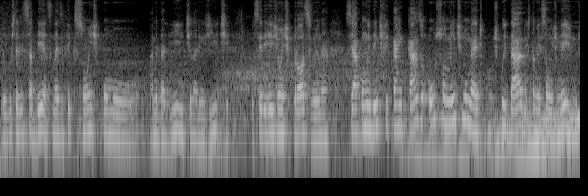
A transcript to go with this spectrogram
Eu gostaria de saber se nas infecções como amidalite, laringite, ou serem regiões próximas, né? Se há como identificar em casa ou somente no médico. Os cuidados também são os mesmos?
